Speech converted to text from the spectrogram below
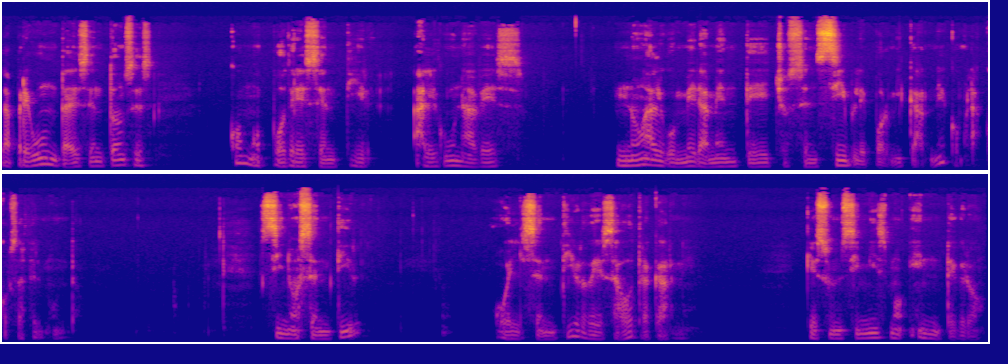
La pregunta es entonces, ¿cómo podré sentir alguna vez no algo meramente hecho sensible por mi carne, como las cosas del mundo, sino sentir o el sentir de esa otra carne, que es un sí mismo íntegro,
